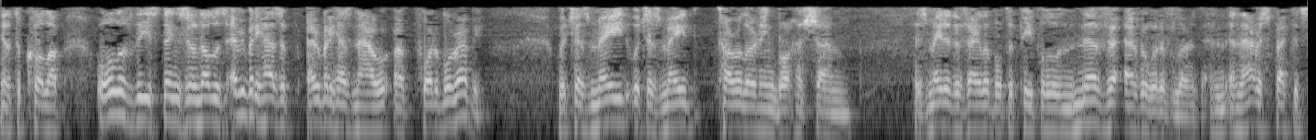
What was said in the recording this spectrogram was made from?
you know, to call up all of these things. You know, in other words, everybody has a, everybody has now a portable Rebbe, which has made, which has made Torah learning, Baruch Hashem, has made it available to people who never ever would have learned. And in that respect, it's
